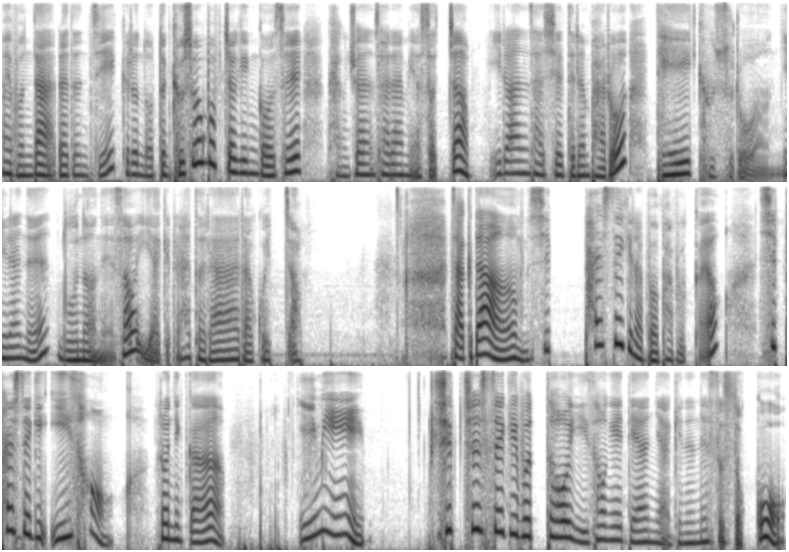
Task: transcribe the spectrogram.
해본다라든지 그런 어떤 교수 방법적인 것을 강조한 사람이었었죠. 이러한 사실들은 바로 대교수론이라는 문헌에서 이야기를 하더라라고 했죠. 자, 그 다음 18세기를 한번 봐볼까요? 18세기 이성. 그러니까 이미 17세기부터 이성에 대한 이야기는 했었었고,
